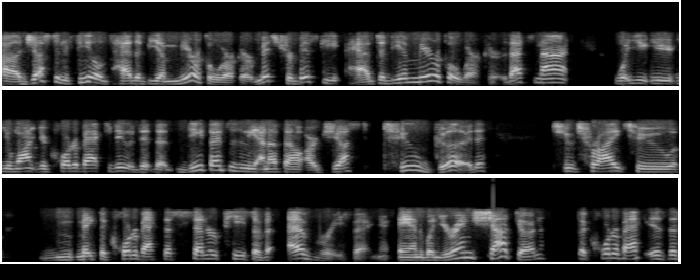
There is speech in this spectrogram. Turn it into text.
Uh, Justin Fields had to be a miracle worker. Mitch Trubisky had to be a miracle worker. That's not what you, you, you want your quarterback to do. The, the defenses in the NFL are just too good to try to make the quarterback the centerpiece of everything. And when you're in shotgun, the quarterback is the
